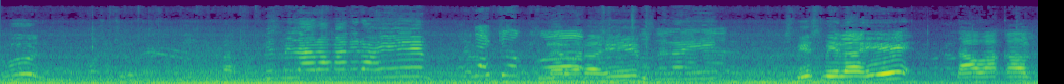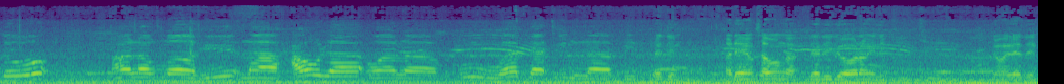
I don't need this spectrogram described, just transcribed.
Turun. Bismillahirrahmanirrahim. Bismillahirrahmanirrahim. Bismillahi tawakkaltu ala Allahi la haula wala quwwata illa billah. Liatin, ada yang sama nggak dari dua orang ini? Coba liatin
